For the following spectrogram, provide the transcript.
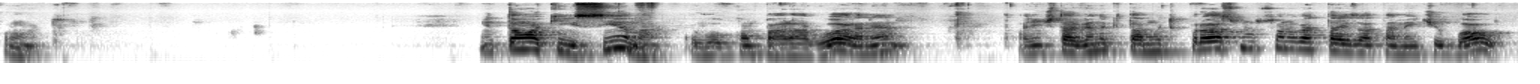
Pronto. Então aqui em cima, eu vou comparar agora, né? a gente está vendo que está muito próximo, só não vai estar tá exatamente igual,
